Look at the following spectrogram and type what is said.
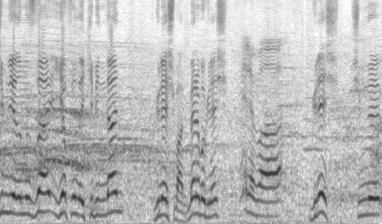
Şimdi yanımızda Yafıl ekibinden Güneş var. Merhaba Güneş. Merhaba. Güneş, şimdi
